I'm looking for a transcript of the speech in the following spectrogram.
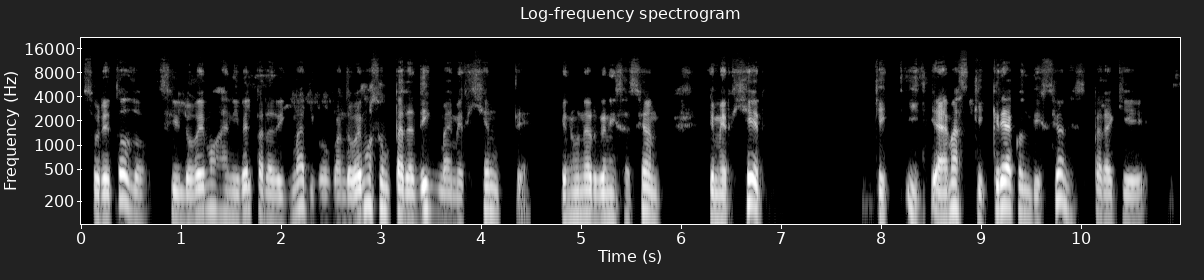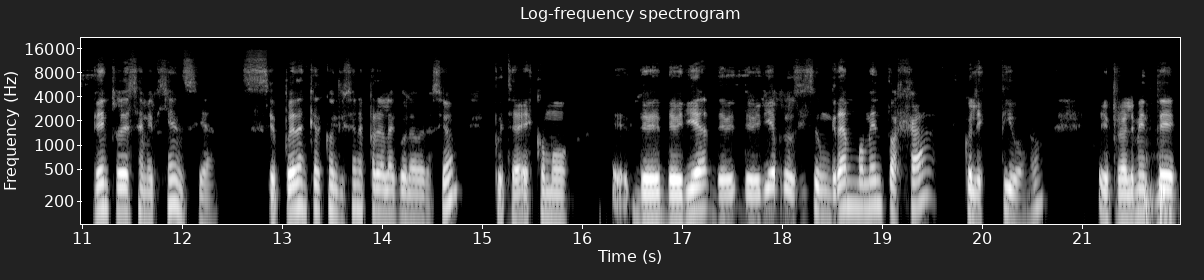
sobre todo si lo vemos a nivel paradigmático, cuando vemos un paradigma emergente en una organización emerger y además que crea condiciones para que dentro de esa emergencia se puedan crear condiciones para la colaboración, pues es como eh, debería, debería producirse un gran momento ajá colectivo, ¿no? Eh, probablemente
